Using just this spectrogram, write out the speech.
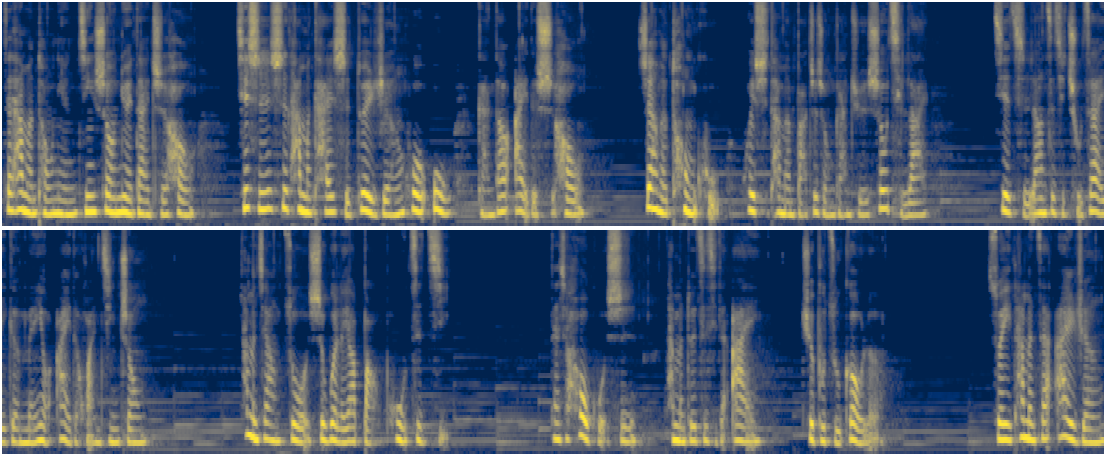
在他们童年经受虐待之后，其实是他们开始对人或物感到爱的时候。这样的痛苦会使他们把这种感觉收起来，借此让自己处在一个没有爱的环境中。他们这样做是为了要保护自己，但是后果是。他们对自己的爱却不足够了，所以他们在爱人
